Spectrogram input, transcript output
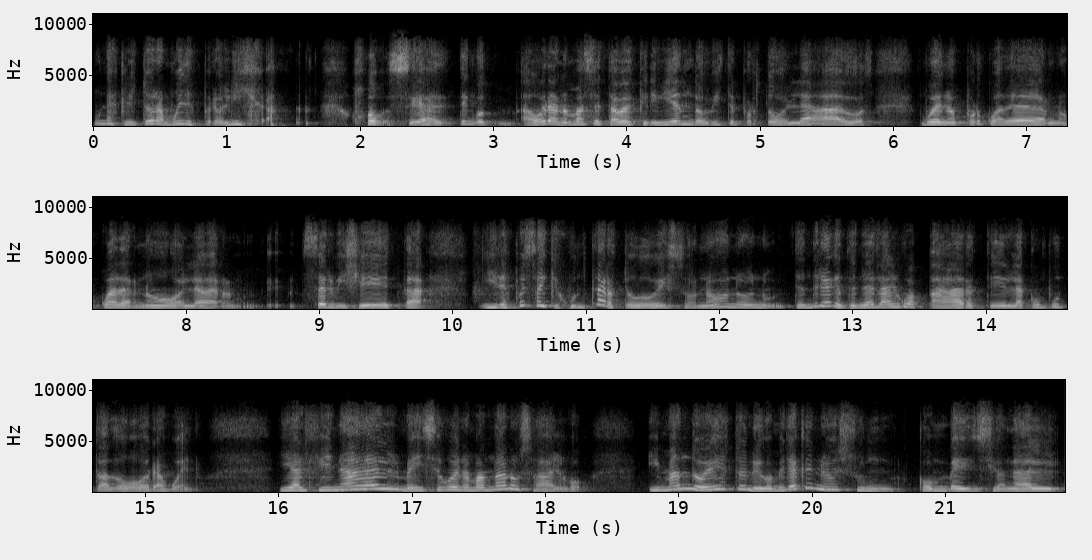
una escritora muy desprolija. o sea, tengo, ahora nomás estaba escribiendo, viste, por todos lados, bueno, por cuadernos, cuadernola, servilleta, y después hay que juntar todo eso, ¿no? No, no Tendría que tener algo aparte, la computadora, bueno. Y al final me dice, bueno, mandanos algo. Y mando esto y le digo, mira que no es un convencional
